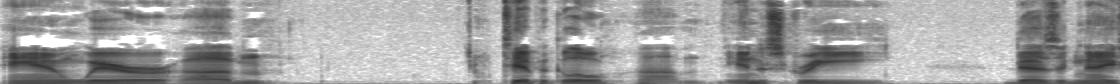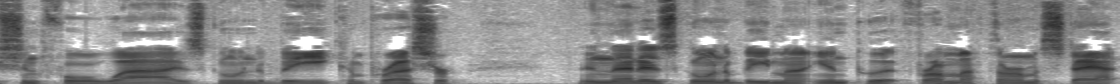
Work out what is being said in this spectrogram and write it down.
and where um, typical um, industry designation for Y is going to be compressor. And that is going to be my input from my thermostat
